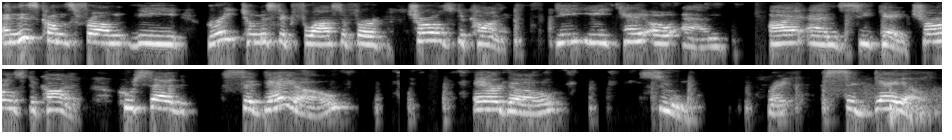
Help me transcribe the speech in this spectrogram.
And this comes from the great Thomistic philosopher Charles de D E K O N I N C K, Charles de who said, Sedeo ergo sum, right? Sedeo,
